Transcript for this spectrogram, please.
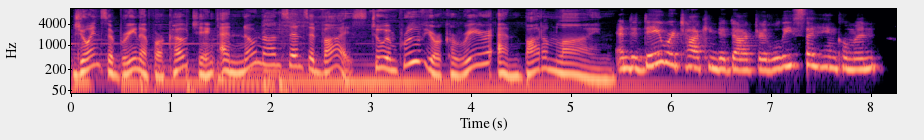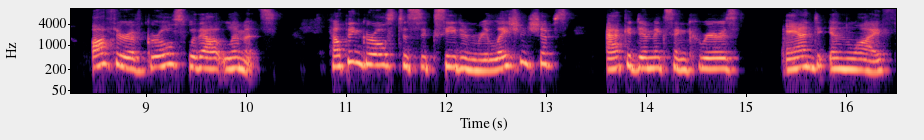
join Sabrina for coaching and no nonsense advice to improve your career and bottom line. And today we're talking to Dr. Lisa Hinkelman, author of Girls Without Limits, helping girls to succeed in relationships, academics, and careers, and in life.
